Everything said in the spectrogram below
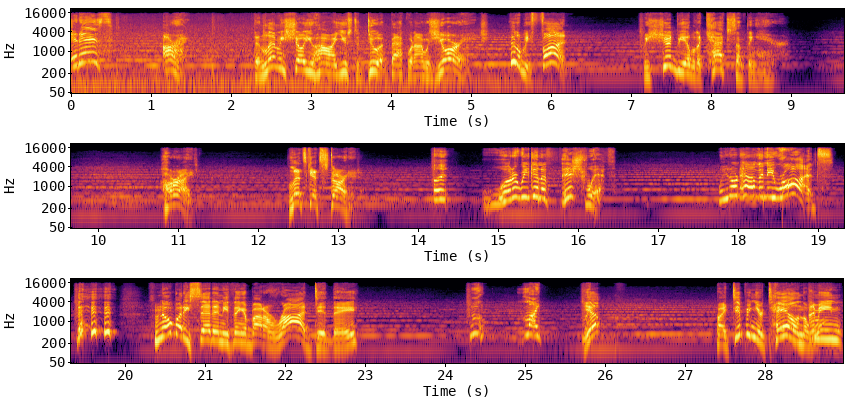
it is. All right. Then let me show you how I used to do it back when I was your age. It'll be fun. We should be able to catch something here. All right, let's get started. But what are we gonna fish with? We don't have any rods. Nobody said anything about a rod, did they? M my, Yep. By dipping your tail in the I mean,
